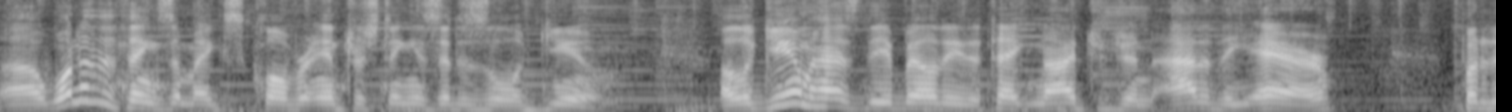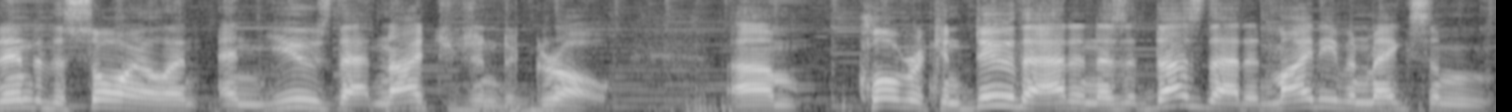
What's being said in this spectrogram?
Uh, one of the things that makes clover interesting is it is a legume. A legume has the ability to take nitrogen out of the air, put it into the soil and, and use that nitrogen to grow. Um, clover can do that and as it does that it might even make some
